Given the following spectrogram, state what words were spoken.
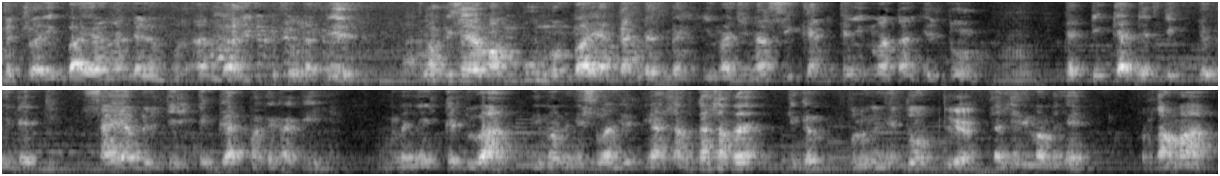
kecuali bayangan dalam Quran dan Betul. hadis. Tapi saya mampu membayangkan dan mengimajinasikan kenikmatan itu Mm. ketika detik demi detik saya berdiri tegak pakai kakinya. Menit kedua, 5 menit selanjutnya, sampai kan sampai 30 menit tuh. Iya. Tadi 5 menit pertama.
